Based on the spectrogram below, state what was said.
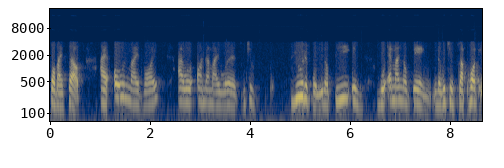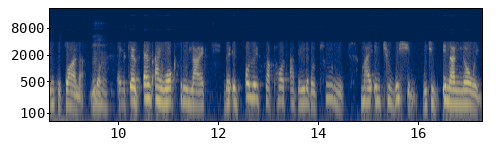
for myself. I own my voice. I will honor my words, which is beautiful. You know, B is Buema Nokeng, you know, which is support in Setswana. You mm-hmm. know, and it says, as I walk through life, there is always support available to me. My intuition, which is inner knowing,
